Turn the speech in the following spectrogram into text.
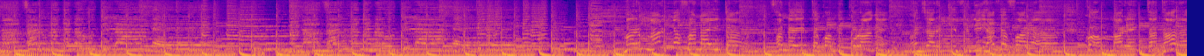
najaryanaaola najaryanaaola e. e. marimarina fanahita fanahitako mikorany manjary kipini avy afara kom mareny tantara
